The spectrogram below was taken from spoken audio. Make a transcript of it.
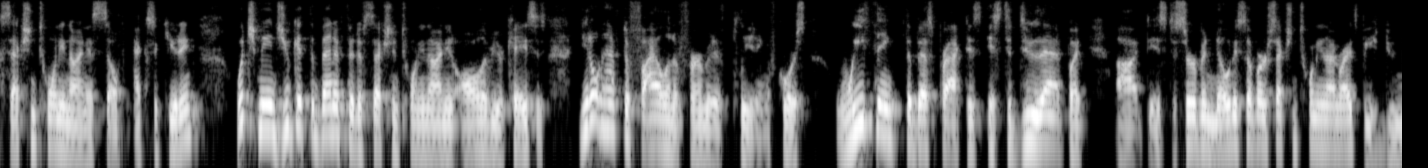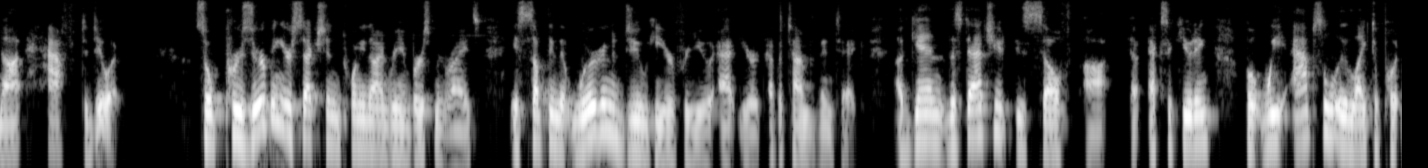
Section 29 is self-executing, which means you get the benefit of Section 29 in all of your cases. You don't have to file an affirmative pleading. Of course, we think the best practice is to do that, but uh, is to serve a notice of our Section 29 rights, but you do not have to do it. So preserving your Section 29 reimbursement rights is something that we're going to do here for you at your at the time of intake. Again, the statute is self uh, executing, but we absolutely like to put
